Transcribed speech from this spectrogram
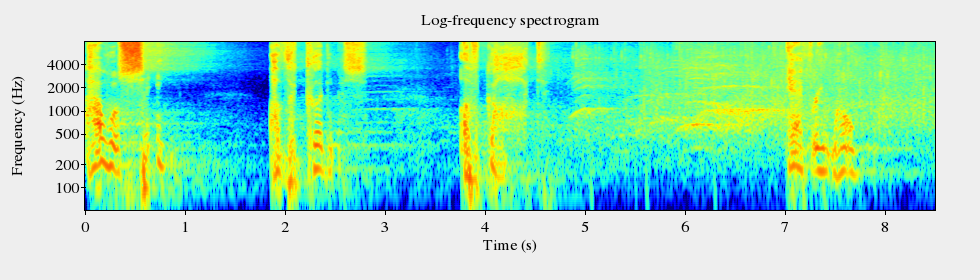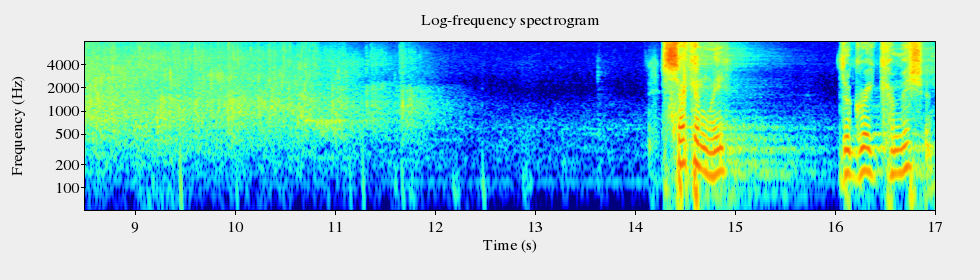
I will sing of the goodness of God. Every moment. Secondly, the Great Commission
